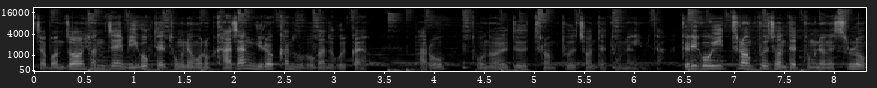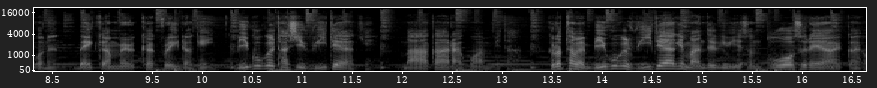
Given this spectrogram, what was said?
자, 먼저 현재 미국 대통령으로 가장 유력한 후보가 누굴까요? 바로 도널드 트럼프 전 대통령입니다. 그리고 이 트럼프 전 대통령의 슬로건은 Make America Great Again. 미국을 다시 위대하게 마가라고 합니다. 그렇다면 미국을 위대하게 만들기 위해선 무엇을 해야 할까요?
